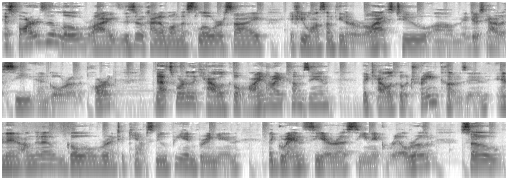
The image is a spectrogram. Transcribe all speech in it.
as far as the low rides, these are kind of on the slower side. If you want something to relax to um, and just have a seat and go around the park, that's where the Calico Mine Ride comes in. The Calico Train comes in, and then I'm gonna go over into Camp Snoopy and bring in the Grand Sierra Scenic Railroad. So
